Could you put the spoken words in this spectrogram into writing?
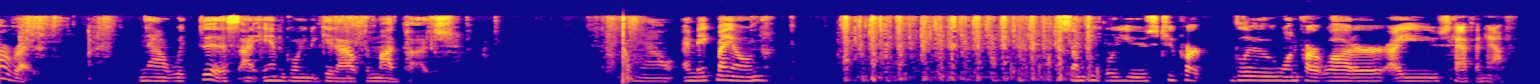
All right. Now with this, I am going to get out the Mod Podge. Now, I make my own Some people use two part glue, one part water. I use half and half.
